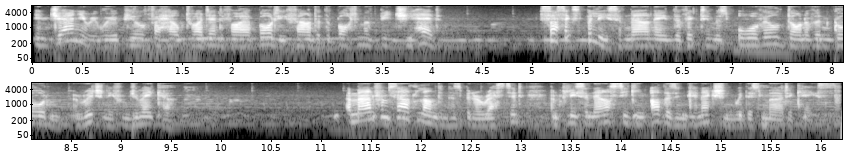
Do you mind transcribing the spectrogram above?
In January, we appealed for help to identify a body found at the bottom of Beachy Head. Sussex police have now named the victim as Orville Donovan Gordon, originally from Jamaica. A man from South London has been arrested, and police are now seeking others in connection with this murder case.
